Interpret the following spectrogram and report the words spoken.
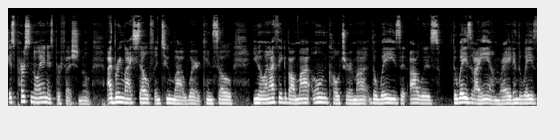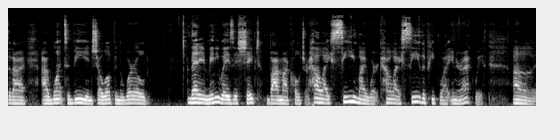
is personal and it's professional. I bring myself into my work. And so, you know, when I think about my own culture and my the ways that I was the ways that I am, right? And the ways that I I want to be and show up in the world that in many ways is shaped by my culture, how I see my work, how I see the people I interact with uh,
